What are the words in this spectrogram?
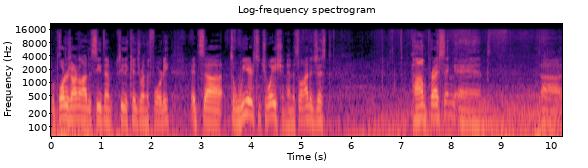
Reporters aren't allowed to see them see the kids run the 40. It's uh, it's a weird situation, and it's a lot of just palm pressing and uh,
